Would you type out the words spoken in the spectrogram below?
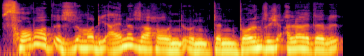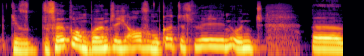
fordert, ist immer die eine Sache und, und dann bäumen sich alle, die Bevölkerung bäumt sich auf, um Gottes Willen und äh,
